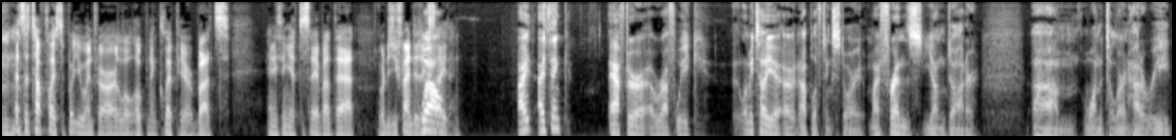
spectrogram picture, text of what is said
That's a tough place to put you in for our little opening clip here. But anything you have to say about that, or did you find it Well, exciting? I, I think after a rough week, let me tell you an uplifting story. My friend's young daughter um, wanted to learn how to read,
